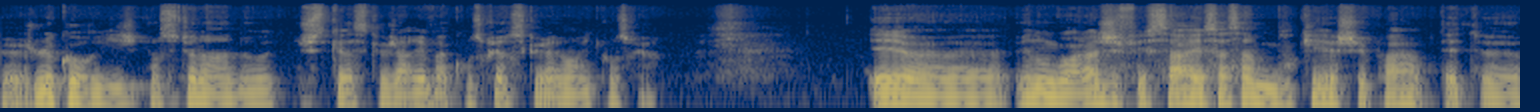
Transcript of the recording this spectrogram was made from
euh, je le corrige, ensuite il y en a un autre, jusqu'à ce que j'arrive à construire ce que j'avais envie de construire. Et, euh, et donc voilà, j'ai fait ça, et ça, ça me bouquait, je sais pas, peut-être euh,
